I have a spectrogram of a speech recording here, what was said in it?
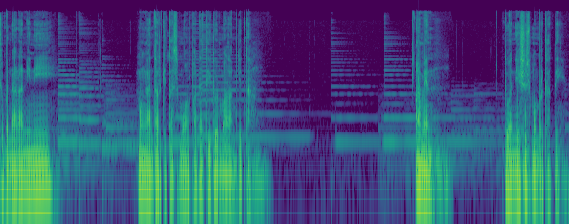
Kebenaran ini mengantar kita semua pada tidur malam kita. Amin. Tuhan Yesus memberkati.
